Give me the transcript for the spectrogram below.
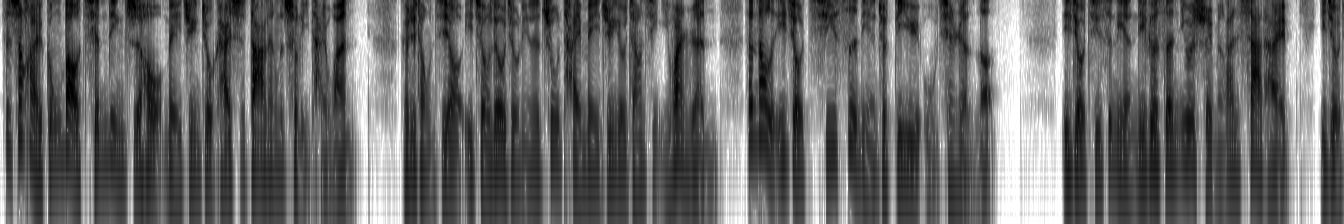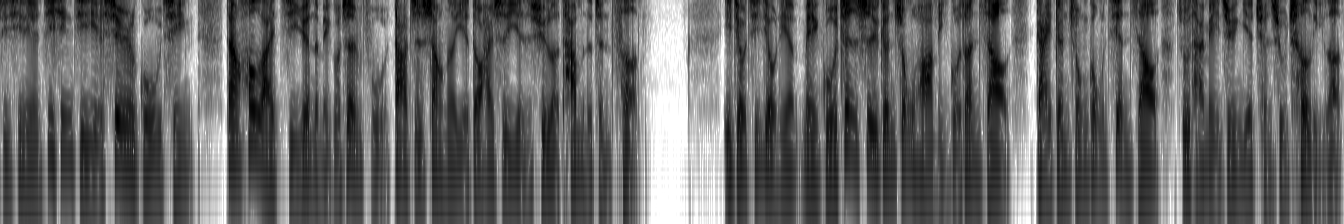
在上海公报签订之后，美军就开始大量的撤离台湾。根据统计哦，一九六九年的驻台美军有将近一万人，但到了一九七四年就低于五千人了。一九七四年，尼克森因为水门案下台；一九七七年，基辛格也卸任国务卿。但后来几任的美国政府大致上呢，也都还是延续了他们的政策。一九七九年，美国正式跟中华民国断交，改跟中共建交，驻台美军也全数撤离了。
